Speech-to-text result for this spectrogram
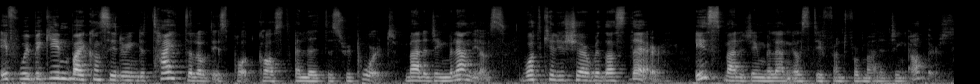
If we begin by considering the title of this podcast and latest report, Managing Millennials, what can you share with us there? Is managing millennials different from managing others?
